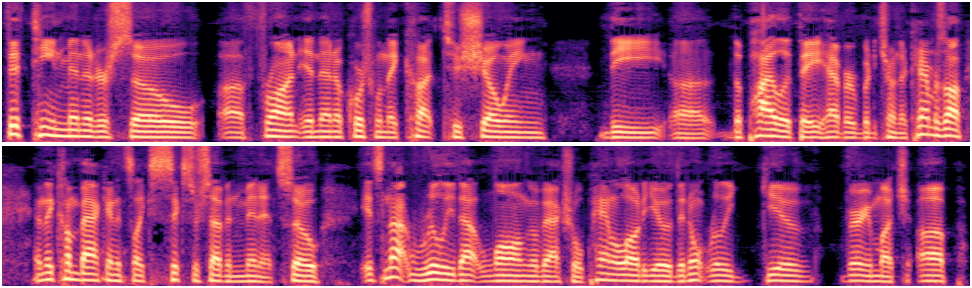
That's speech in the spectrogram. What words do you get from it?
15 minute or so uh front and then of course when they cut to showing the uh the pilot they have everybody turn their cameras off and they come back and it's like six or seven minutes. So it's not really that long of actual panel audio. They don't really give very much up.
